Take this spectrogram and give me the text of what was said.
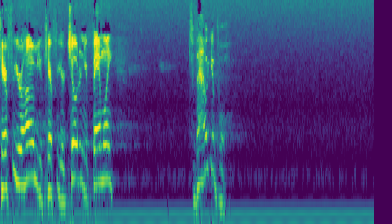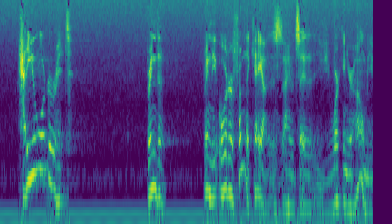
care for your home, you care for your children, your family. It's valuable. How do you order it? Bring the bring the order from the chaos. I would say that if you work in your home, you,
